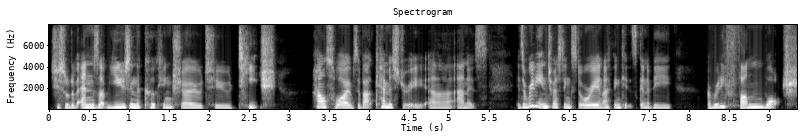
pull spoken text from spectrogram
she sort of ends up using the cooking show to teach housewives about chemistry uh, and it's it's a really interesting story and I think it's going to be a really fun watch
